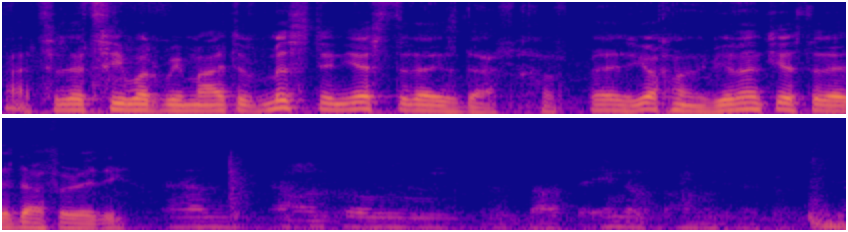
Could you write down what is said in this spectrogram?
Right, so let's see what we might have missed in yesterday's daf. Yochanan, have you learned yesterday's daf already? Um, until about the end of Amud.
